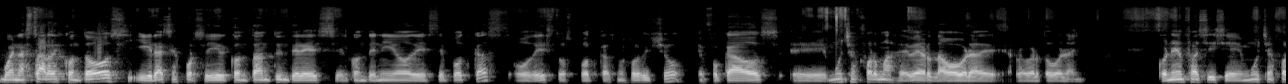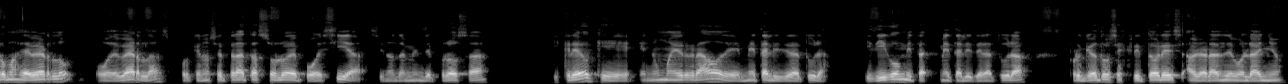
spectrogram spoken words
Buenas tardes con todos y gracias por seguir con tanto interés el contenido de este podcast o de estos podcasts, mejor dicho, enfocados en muchas formas de ver la obra de Roberto Bolaño. Con énfasis en muchas formas de verlo o de verlas, porque no se trata solo de poesía, sino también de prosa y creo que en un mayor grado de metaliteratura. Y digo metaliteratura porque otros escritores hablarán de Bolaño,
